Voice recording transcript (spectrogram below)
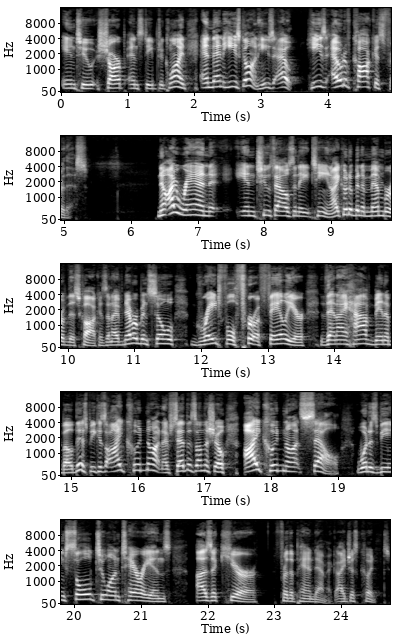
into sharp and steep decline. And then he's gone. He's out. He's out of caucus for this. Now, I ran in 2018. I could have been a member of this caucus, and I've never been so grateful for a failure than I have been about this because I could not, and I've said this on the show, I could not sell what is being sold to Ontarians as a cure for the pandemic. I just couldn't.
